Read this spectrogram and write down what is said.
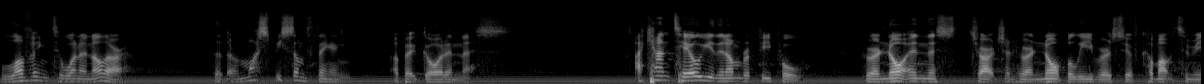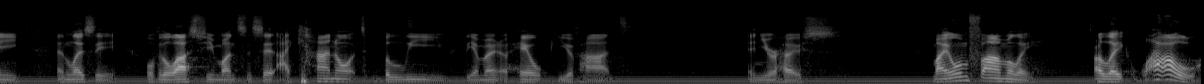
loving to one another that there must be something about God in this. I can't tell you the number of people who are not in this church and who are not believers who have come up to me and Leslie over the last few months and said, I cannot believe the amount of help you have had in your house. My own family are like, wow,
